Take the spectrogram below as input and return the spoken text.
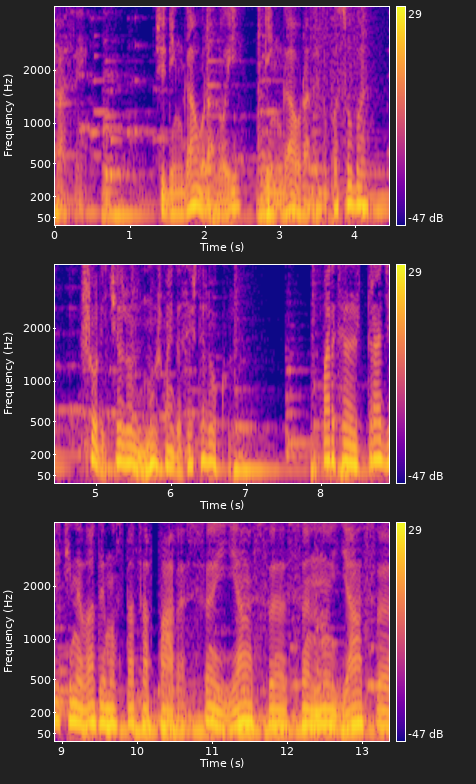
casei. Și din gaura lui, din gaura de după sobă, șoricelul nu-și mai găsește locul. Parcă îl trage cineva de mustață afară, să iasă, să nu iasă...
